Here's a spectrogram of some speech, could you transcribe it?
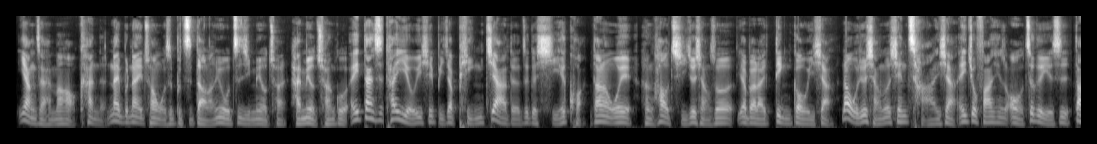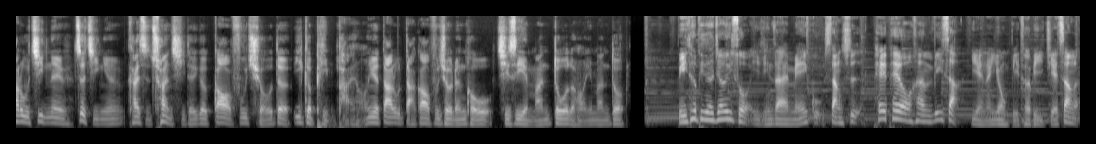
样子。还蛮好看的，耐不耐穿我是不知道了，因为我自己没有穿，还没有穿过。哎，但是它有一些比较平价的这个鞋款，当然我也很好奇，就想说要不要来订购一下。那我就想说先查一下，哎，就发现说哦，这个也是大陆境内这几年开始串起的一个高尔夫球的一个品牌哈，因为大陆打高尔夫球人口其实也蛮多的哈，也蛮多。比特币的交易所已经在美股上市，PayPal 和 Visa 也能用比特币结账了。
